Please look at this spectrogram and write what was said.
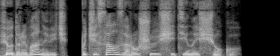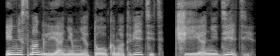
Федор Иванович почесал заросшую щетиной щеку. И не смогли они мне толком ответить, чьи они дети,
